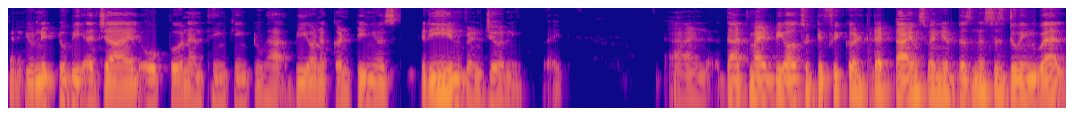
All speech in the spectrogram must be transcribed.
Correct. You need to be agile, open, and thinking to ha- be on a continuous reinvent journey? And that might be also difficult at times when your business is doing well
